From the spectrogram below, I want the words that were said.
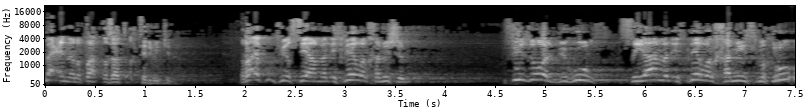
ما عندنا طاقة ذات أكثر من كده. رأيكم في صيام الاثنين والخميس شنو؟ في زول بيقول صيام الاثنين والخميس مكروه؟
